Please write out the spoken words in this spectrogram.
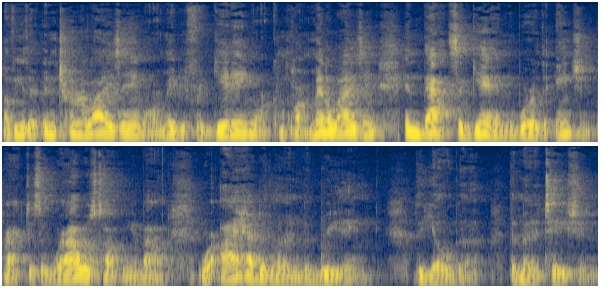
of either internalizing or maybe forgetting or compartmentalizing. And that's again where the ancient practice of where I was talking about, where I had to learn the breathing, the yoga, the meditation,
